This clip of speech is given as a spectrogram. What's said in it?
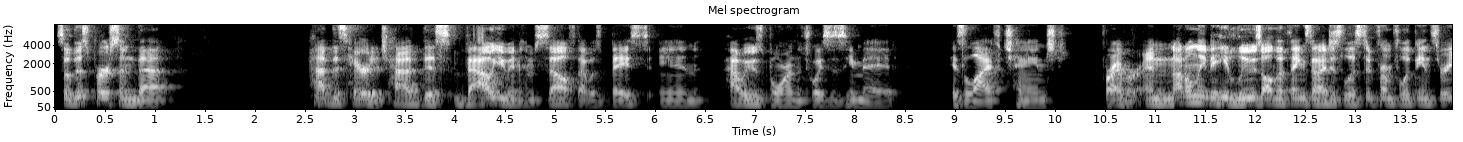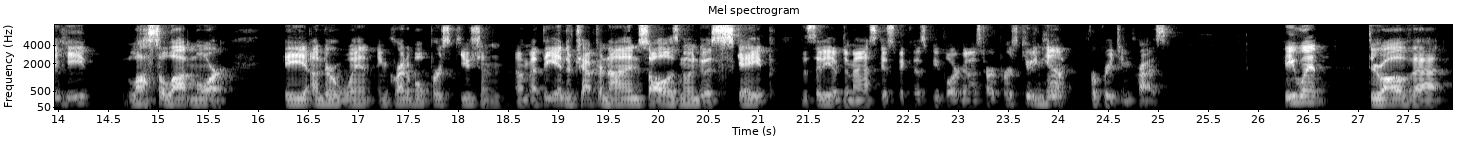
So, this person that had this heritage, had this value in himself that was based in how he was born, the choices he made, his life changed forever. And not only did he lose all the things that I just listed from Philippians 3, he lost a lot more. He underwent incredible persecution. Um, at the end of chapter 9, Saul is going to escape the city of Damascus because people are going to start persecuting him for preaching Christ. He went through all of that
